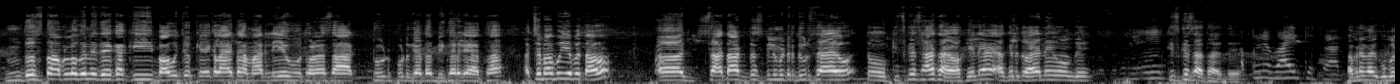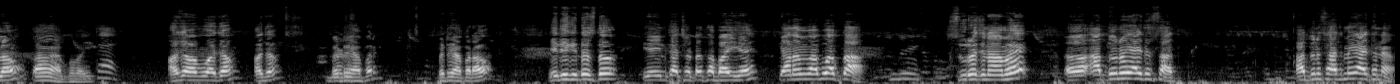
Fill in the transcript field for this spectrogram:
दोस्तों आप लोगों ने देखा कि बाबू जो केक लाया था हमारे लिए वो थोड़ा सा टूट फूट गया था बिखर गया था। अच्छा बाबू ये बताओ सात आठ दस किलोमीटर दूर से आए हो तो किसके साथ आए हो? अकेले आए अकेले तो आए नहीं होंगे। किसके साथ आए थे? अपने भाई के साथ। अपने भाई को बुलाओ। कहाँ है आपका भाई? आ जाओ बाबू आ जाओ आ जाओ। बैठो यहाँ पर। बैठो यहाँ पर आओ। ये देखिए दोस्तों ये इनका छोटा सा भाई है। क्या नाम है बाबू आपका? सूरज। नाम है। आप दोनों ही आए थे साथ? आप दोनों साथ में ही आए थे ना?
